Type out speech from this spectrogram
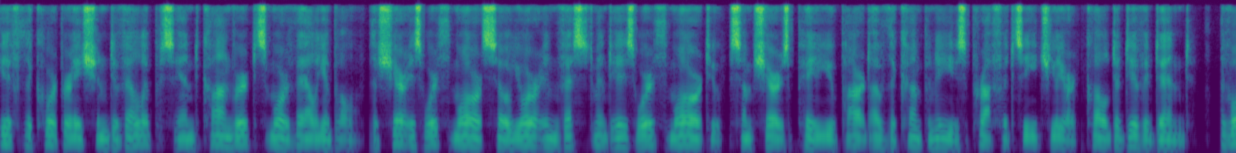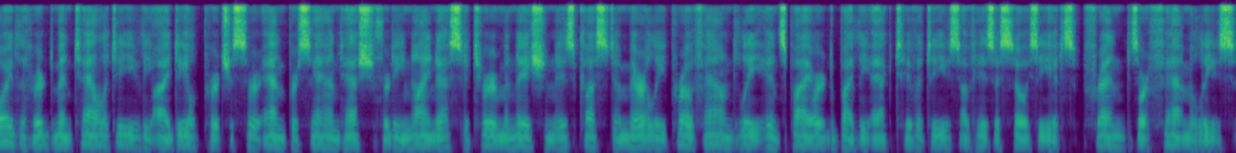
If the corporation develops and converts more valuable, the share is worth more, so your investment is worth more too. Some shares pay you part of the company's profits each year, called a dividend. Avoid the herd mentality. The ideal purchaser ampersand hash 39s determination is customarily profoundly inspired by the activities of his associates, friends, or families.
